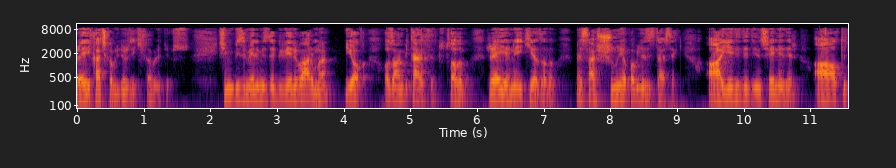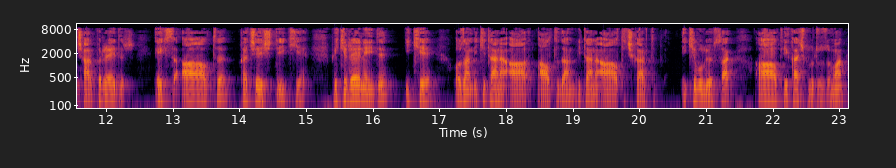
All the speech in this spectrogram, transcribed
R'yi kaç kabul ediyoruz? 2 kabul ediyoruz. Şimdi bizim elimizde bir veri var mı? Yok. O zaman bir tanesini tutalım. R yerine 2 yazalım. Mesela şunu yapabiliriz istersek. A7 dediğiniz şey nedir? A6 çarpı R'dir. Eksi A6 kaça eşitti? 2'ye. Peki R neydi? 2. O zaman 2 tane A6'dan bir tane A6 çıkartıp 2 buluyorsak A6'yı kaç buluruz o zaman?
